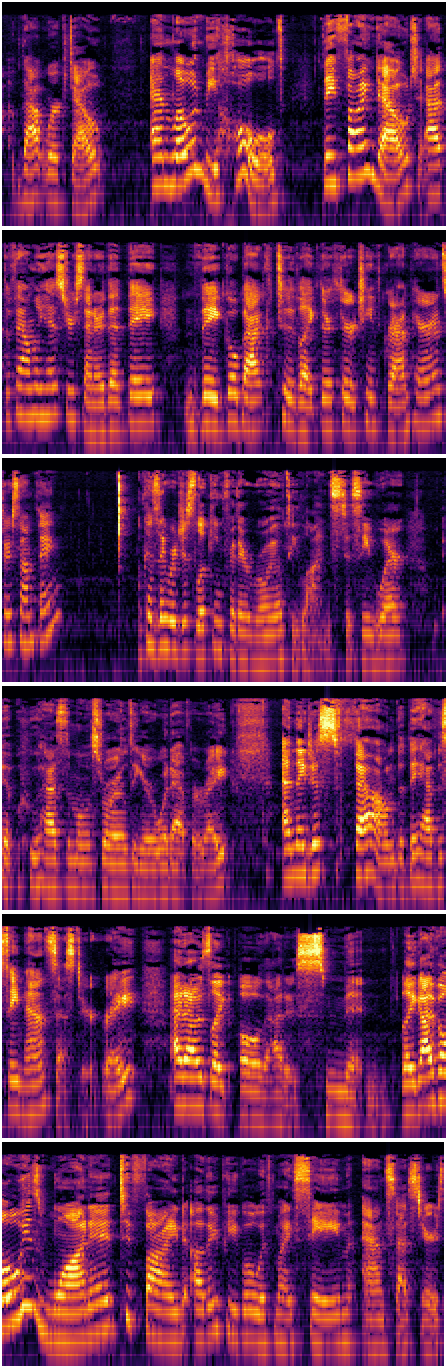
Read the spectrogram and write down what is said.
uh, that worked out. And lo and behold, they find out at the family history center that they they go back to like their 13th grandparents or something because they were just looking for their royalty lines to see where who has the most royalty or whatever, right? And they just found that they had the same ancestor, right? And I was like, "Oh, that is smitten." Like I've always wanted to find other people with my same ancestors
